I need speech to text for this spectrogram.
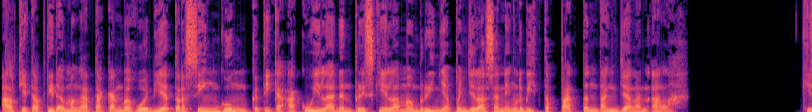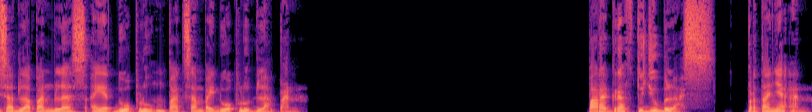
Alkitab tidak mengatakan bahwa dia tersinggung ketika Aquila dan Priscilla memberinya penjelasan yang lebih tepat tentang jalan Allah. Kisah 18 ayat 24 sampai 28. Paragraf 17. Pertanyaan.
